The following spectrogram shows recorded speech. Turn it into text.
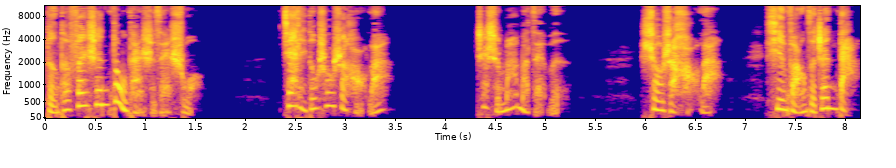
等他翻身动弹时再说。家里都收拾好了？这是妈妈在问。收拾好了，新房子真大。”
